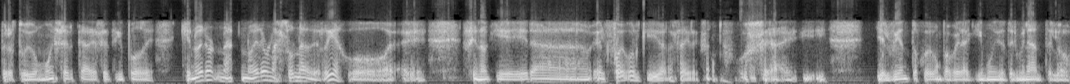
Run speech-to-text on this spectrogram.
pero estuvimos muy cerca de ese tipo de, que no era una, no era una zona de riesgo, eh, sino que era el fuego el que iba en esa dirección, o sea, y, y el viento juega un papel aquí muy determinante. Los,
